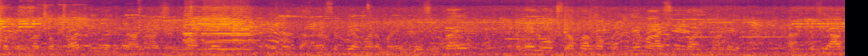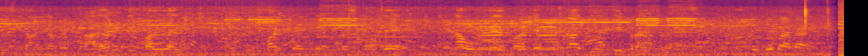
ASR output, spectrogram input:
સમયમાં ખંભાતની જનતાના આશીર્વાદ લઈ એના ધારાસભ્ય અમારા મહેન્દ્રસિંહભાઈ અને લોકસભામાં બંનેમાં આશીર્વાદ મળે પછી આ વિસ્તારને અમે પ્રાયોરિટી પર લઈ પણ પેન્ડિંગ પ્રશ્નો છે એના ઉકેલ માટે પૂરા દિલથી પ્રયત્ન કરીશું.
